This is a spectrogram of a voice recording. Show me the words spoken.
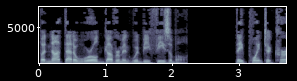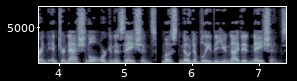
but not that a world government would be feasible. They point to current international organizations, most notably the United Nations,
